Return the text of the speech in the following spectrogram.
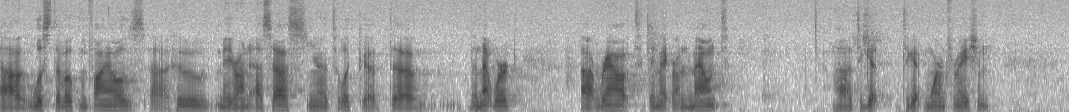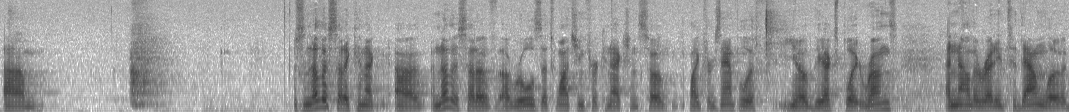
uh, list of open files, uh, who may run SS, you know, to look at the, the network, uh, route, they might run mount uh, to, get, to get more information. Um, there's another set of connect, uh, another set of uh, rules that's watching for connections. So, like for example, if you know the exploit runs, and now they're ready to download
